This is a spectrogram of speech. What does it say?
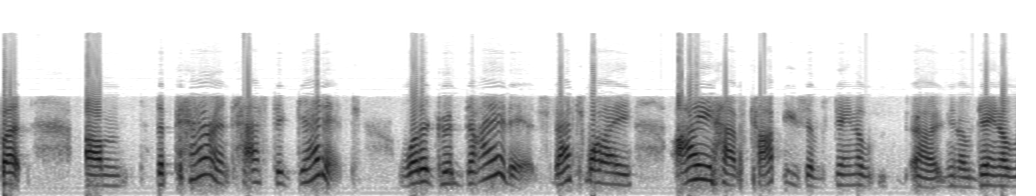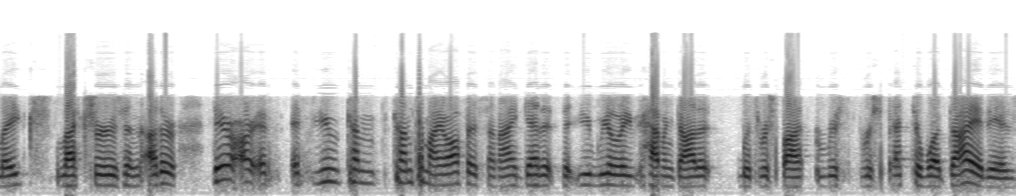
But um the parent has to get it what a good diet is. That's why I have copies of Dana uh, you know Dana Laake's lectures and other there are if if you come come to my office and I get it that you really haven't got it with respect res, respect to what diet is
